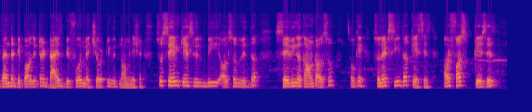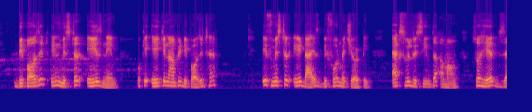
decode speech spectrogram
when the depositor dies before maturity with nomination? So same case will be also with the saving account also. Okay so let's see the cases. Our first case is deposit in mr a's name. Okay a ke naam pe deposit hai if mr a dies before maturity x will receive the amount so here z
